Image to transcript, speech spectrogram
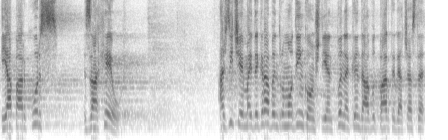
i-a parcurs Zaheu. Aș zice mai degrabă într-un mod inconștient până când a avut parte de această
